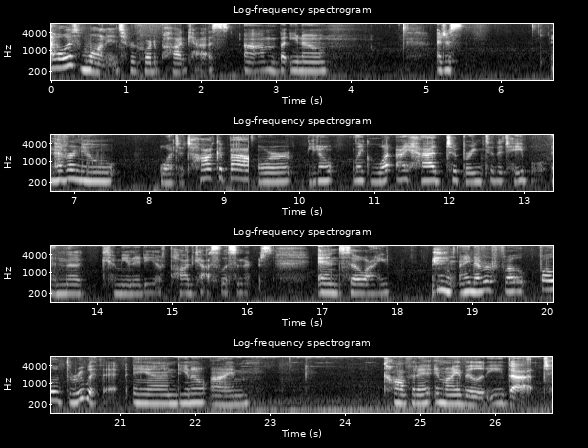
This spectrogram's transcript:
I've always wanted to record a podcast, um, but you know, I just never knew what to talk about or, you know, like what I had to bring to the table in the community of podcast listeners. And so I I never fo- followed through with it. And, you know, I'm confident in my ability that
